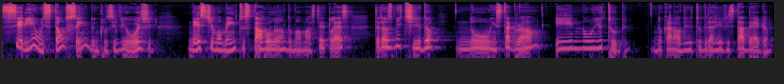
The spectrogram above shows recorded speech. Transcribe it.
seriam, estão sendo, inclusive hoje, neste momento, está rolando uma masterclass transmitida no Instagram e no YouTube, no canal do YouTube da revista Adega.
